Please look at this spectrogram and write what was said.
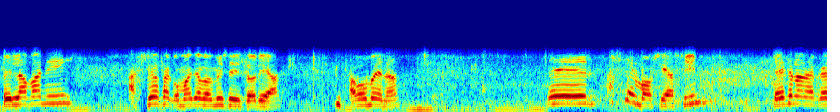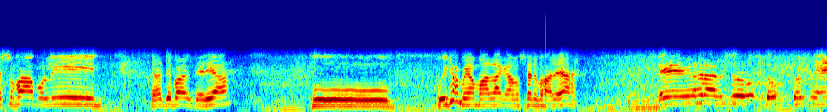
περιλαμβάνει αξιόλογα κομμάτια από εμείς στην ιστορία, από μένα. Ε, αυτή είναι η παρουσίαση. Θα ήθελα να ευχαριστήσω πάρα πολύ την αντίπαλη εταιρεία που, που είχαμε μια μαλάκα να μας φέρνει παρέα. Ε, θα ευχαριστήσω τον, τον, ε,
